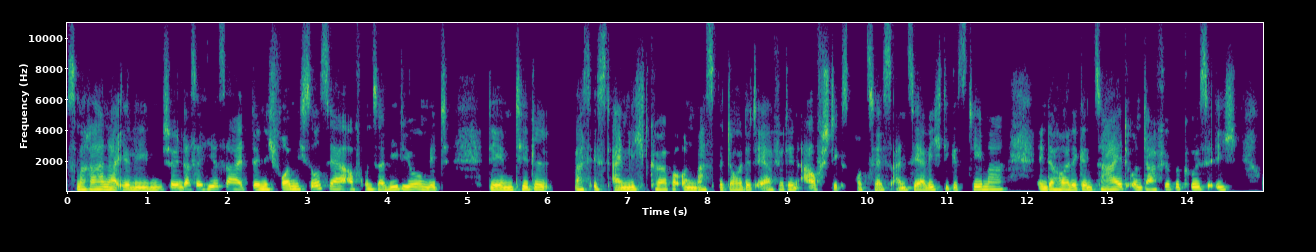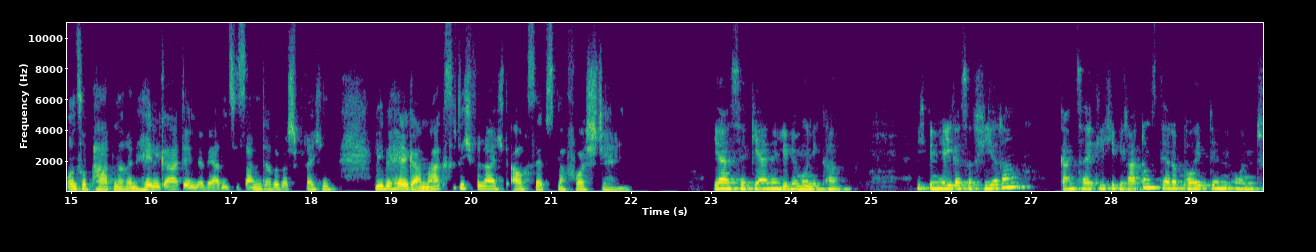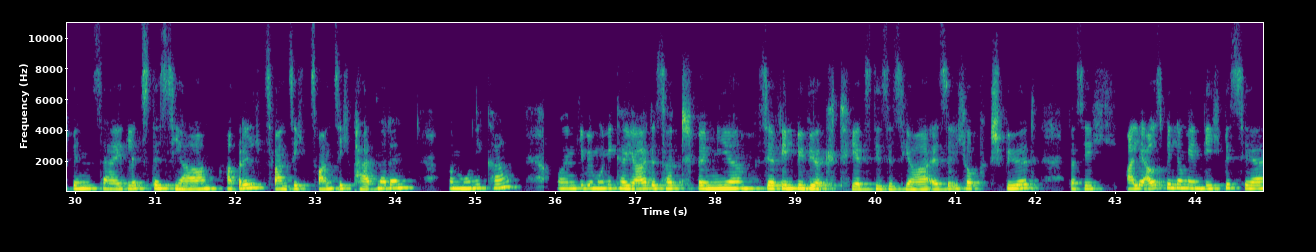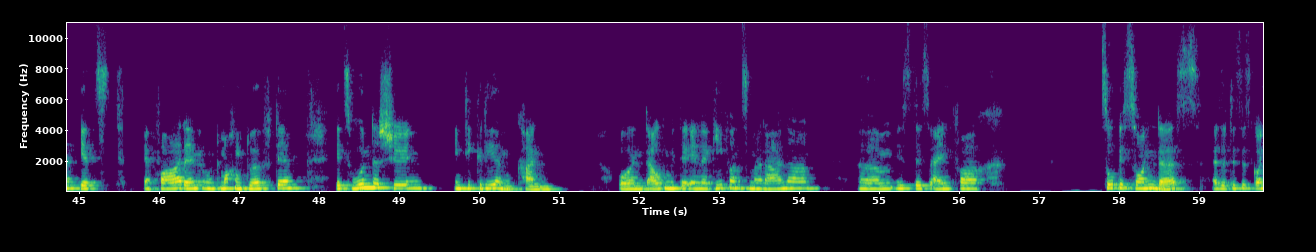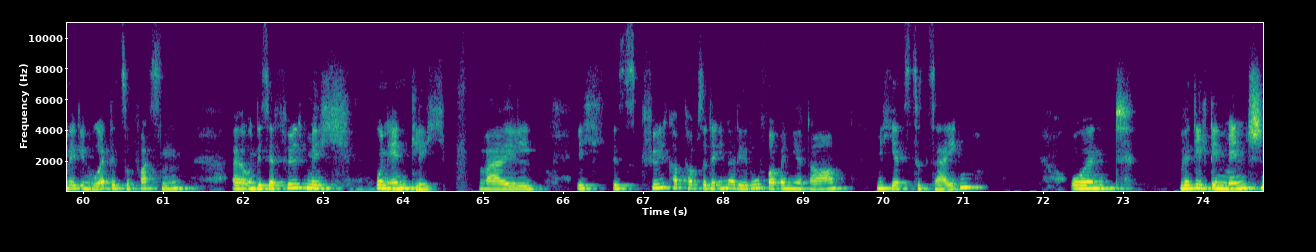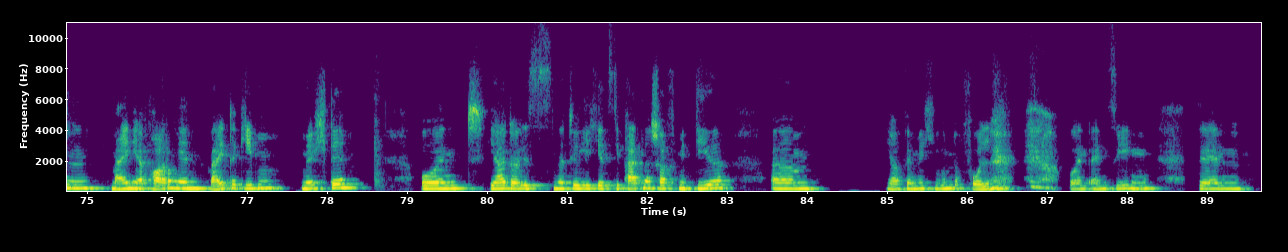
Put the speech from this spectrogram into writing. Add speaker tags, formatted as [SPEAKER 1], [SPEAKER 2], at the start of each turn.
[SPEAKER 1] Smarana, ihr Lieben, schön, dass ihr hier seid, denn ich freue mich so sehr auf unser Video mit dem Titel Was ist ein Lichtkörper und was bedeutet er für den Aufstiegsprozess? Ein sehr wichtiges Thema in der heutigen Zeit und dafür begrüße ich unsere Partnerin Helga, denn wir werden zusammen darüber sprechen. Liebe Helga, magst du dich vielleicht auch selbst mal vorstellen?
[SPEAKER 2] Ja, sehr gerne, liebe Monika. Ich bin Helga Safira, ganzheitliche Beratungstherapeutin und bin seit letztes Jahr, April 2020, Partnerin von Monika. Und liebe Monika, ja, das hat bei mir sehr viel bewirkt jetzt dieses Jahr. Also ich habe gespürt, dass ich alle Ausbildungen, die ich bisher jetzt erfahren und machen durfte, jetzt wunderschön integrieren kann. Und auch mit der Energie von Smarana ähm, ist es einfach so besonders. Also das ist gar nicht in Worte zu fassen. Äh, und es erfüllt mich unendlich, weil ich das Gefühl gehabt habe, so der innere Ruf war bei mir da, mich jetzt zu zeigen und wirklich den Menschen meine Erfahrungen weitergeben möchte. Und ja, da ist natürlich jetzt die Partnerschaft mit dir ähm, ja für mich wundervoll und ein Segen, denn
